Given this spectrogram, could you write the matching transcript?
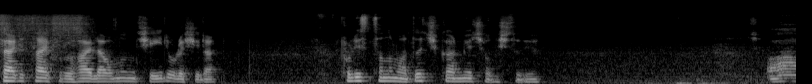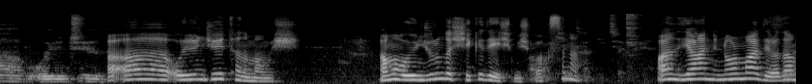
Ferdi Tayfur'u hala onun şeyiyle uğraşıyorlar. Polis tanımadı çıkarmaya çalıştı diyor. Aa bu oyuncu. Aa oyuncuyu tanımamış. Ama oyuncunun da şekli değişmiş. Ama Baksana. kim tanıyacak? Ay, Yani normaldir adam.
